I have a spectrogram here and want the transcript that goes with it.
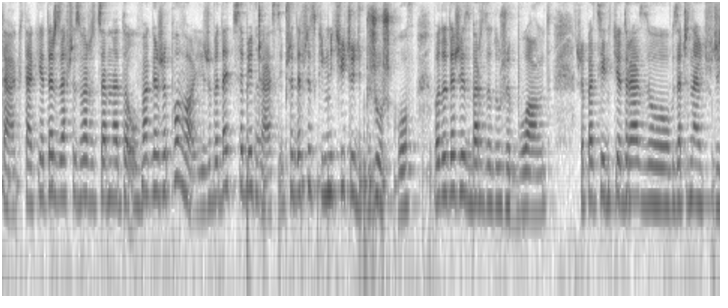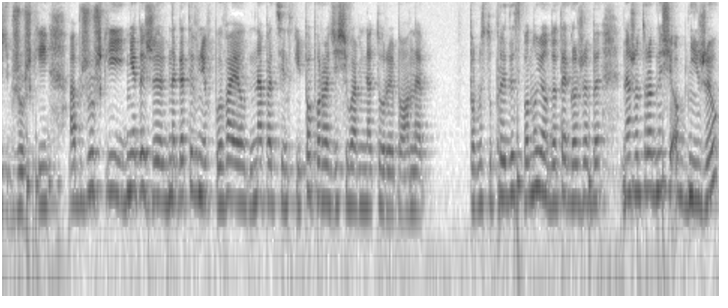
Tak, tak. Ja też zawsze zwracam na to uwagę, że powoli, żeby dać sobie czas i przede wszystkim nie ćwiczyć brzuszków, bo to też jest bardzo duży błąd, że pacjentki od razu zaczynają ćwiczyć brzuszki, a brzuszki nie dość, że negatywnie wpływają na pacjentki po porodzie siłami natury, bo one po prostu predysponują do tego, żeby narząd rodny się obniżył.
